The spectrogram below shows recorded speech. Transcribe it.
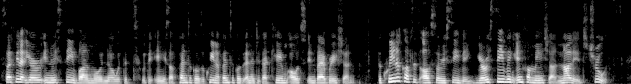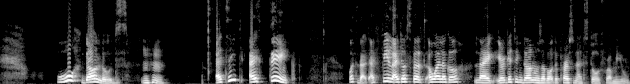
so i feel like you're in receiver mode now with the with the ace of pentacles the queen of pentacles energy that came out in vibration. The queen of cups is also receiving. You're receiving information knowledge truths. Ooh, downloads. Mm-hmm. I think i think what's that? I feel i just felt a while ago like you're getting downloads about the person that stole from you.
